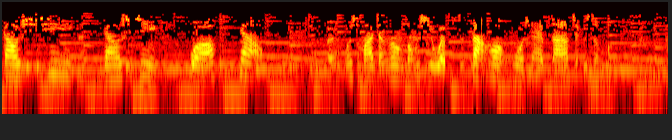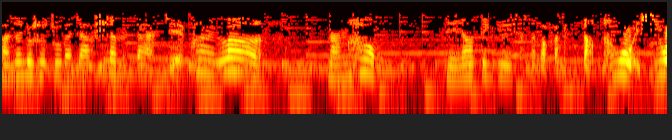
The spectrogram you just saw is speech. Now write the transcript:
高兴，很高兴。我要，呃，为什么要讲这种东西，我也不知道哈，我现在也不知道要讲什么。反正就是祝大家圣诞节快乐，然后也要订阅一下三宝饭频道，然后我也希望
